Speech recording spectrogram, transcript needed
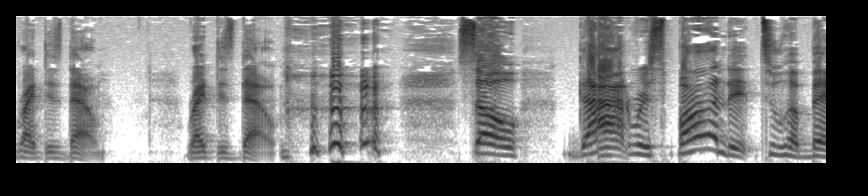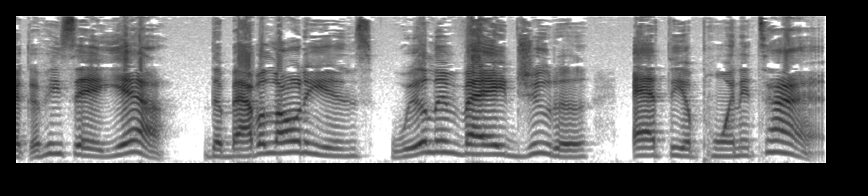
Write this down. Write this down. so God responded to Habakkuk. He said, Yeah, the Babylonians will invade Judah at the appointed time.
